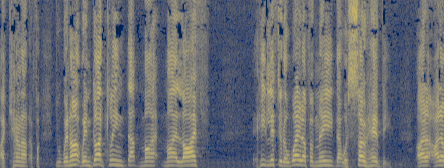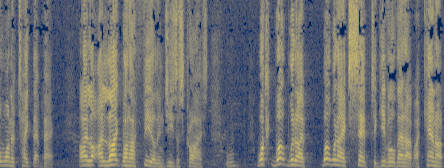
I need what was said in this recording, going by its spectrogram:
I cannot afford. When, I, when God cleaned up my, my life, He lifted a weight off of me that was so heavy. I, I don't want to take that back. I, I like what I feel in Jesus Christ. What, what, would I, what would I accept to give all that up? I cannot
